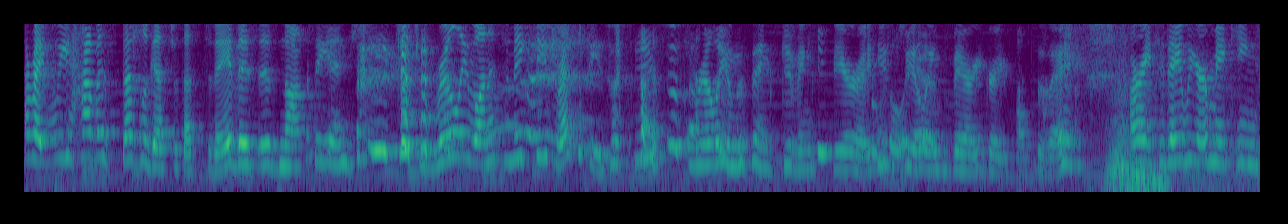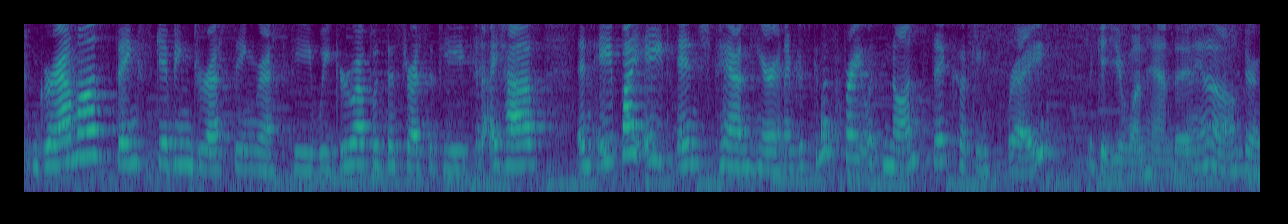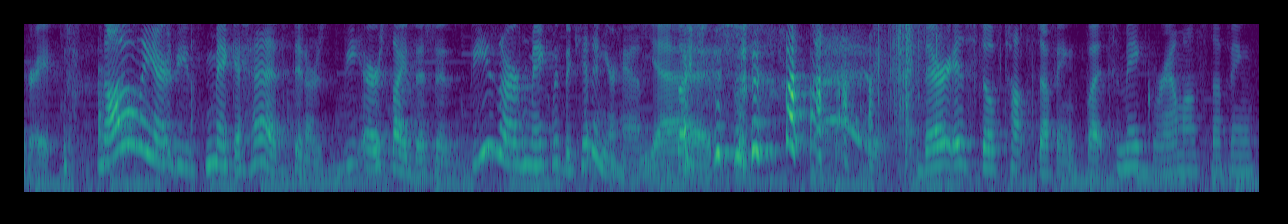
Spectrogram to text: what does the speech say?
All right, we have a special guest with us today. This is Knoxie, and he just really wanted to make these recipes with He's us. just really in the Thanksgiving spirit. He's totally feeling is. very grateful today. All right, today we are making Grandma's Thanksgiving dressing recipe. We grew up with this recipe. I have an 8 by 8 inch pan here, and I'm just gonna spray it with non-stick cooking spray. Look at you one-handed. I know. I'm doing great. Not only are these make ahead dinners, the or side dishes, these are make with the kid in your hand. Yes. there is stovetop stuffing, but to make grandma's stuffing,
